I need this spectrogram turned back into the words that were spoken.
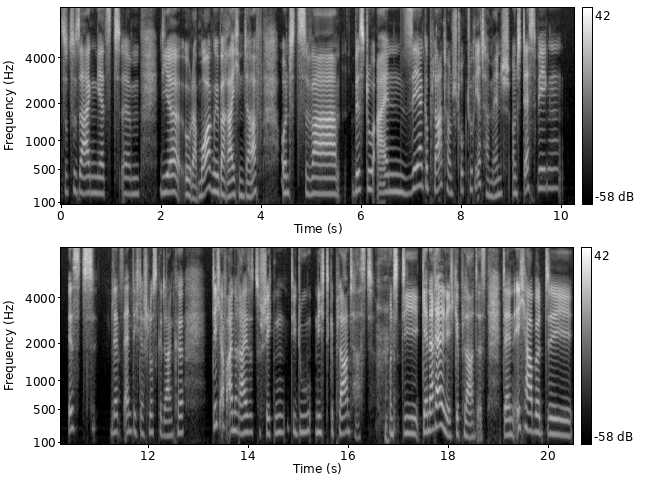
sozusagen jetzt ähm, dir oder morgen überreichen darf. Und zwar bist du ein sehr geplanter und strukturierter Mensch. Und deswegen ist letztendlich der Schlussgedanke, dich auf eine Reise zu schicken, die du nicht geplant hast und die generell nicht geplant ist. Denn ich habe die,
